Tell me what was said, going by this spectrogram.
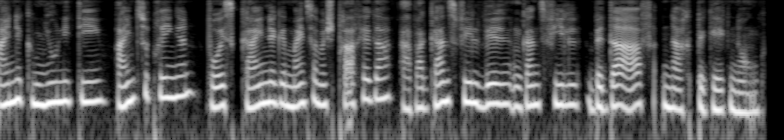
eine Community einzubringen, wo es keine gemeinsame Sprache gab, aber ganz viel Willen und ganz viel Bedarf nach Begegnung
